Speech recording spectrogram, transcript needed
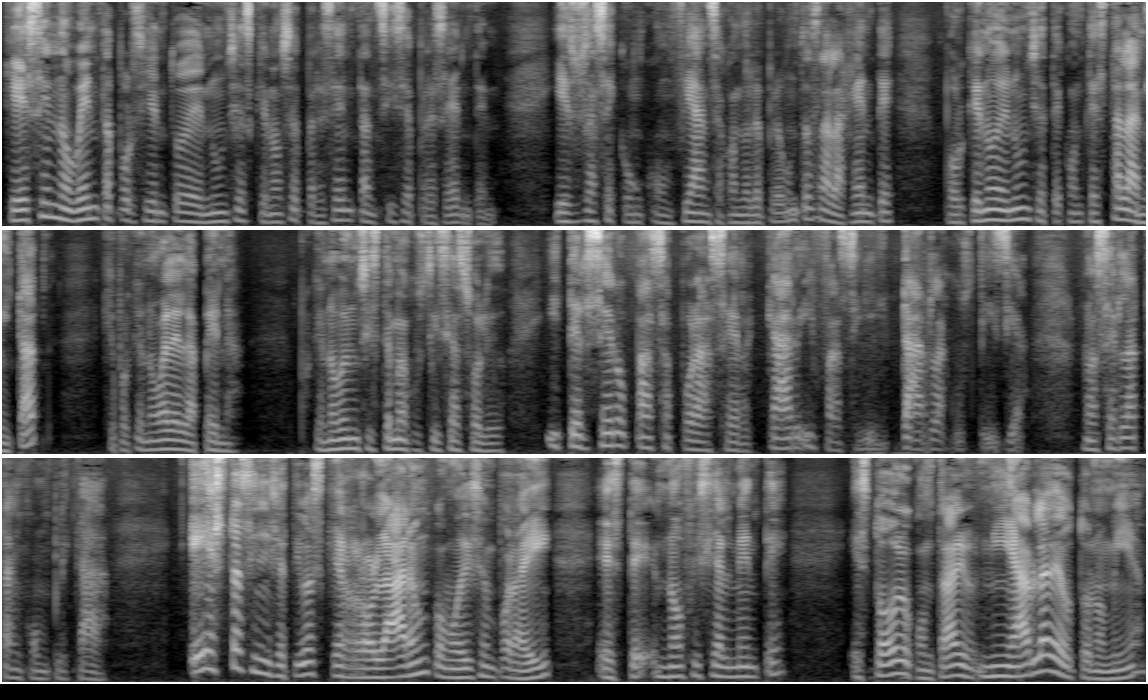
que ese 90% de denuncias que no se presentan, sí se presenten. Y eso se hace con confianza. Cuando le preguntas a la gente por qué no denuncia, te contesta la mitad que porque no vale la pena, porque no ven un sistema de justicia sólido. Y tercero pasa por acercar y facilitar la justicia, no hacerla tan complicada. Estas iniciativas que rolaron, como dicen por ahí, este, no oficialmente, es todo lo contrario, ni habla de autonomía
